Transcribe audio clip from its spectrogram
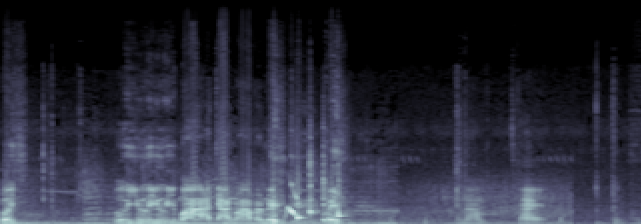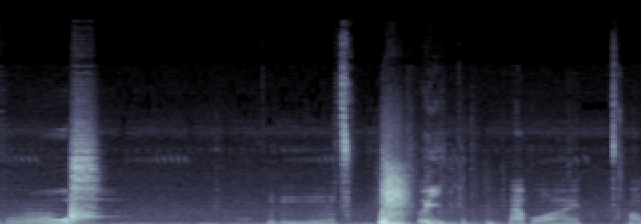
เฮ้ยเฮ้ยเฮ้ยเฮ้ยมาอาจารย์มาแป๊บนึงเฮ้ยห้องน้ำใช่โอ้โหอื้อหือเฮ้ยน่ากลัวเฮ้ยห้อง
